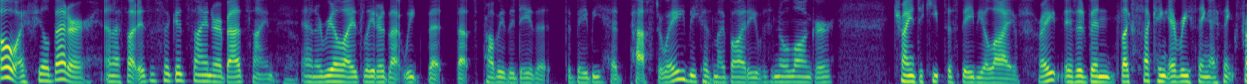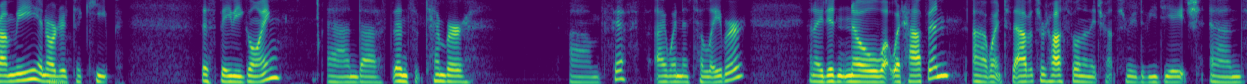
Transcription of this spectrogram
oh, I feel better. And I thought, is this a good sign or a bad sign? And I realized later that week that that's probably the day that the baby had passed away because my body was no longer trying to keep this baby alive. Right? It had been like sucking everything I think from me in order to keep this baby going. And uh, then September um, 5th, I went into labor and I didn't know what would happen. I went to the Abbotsford Hospital and then they transferred me to VGH. And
